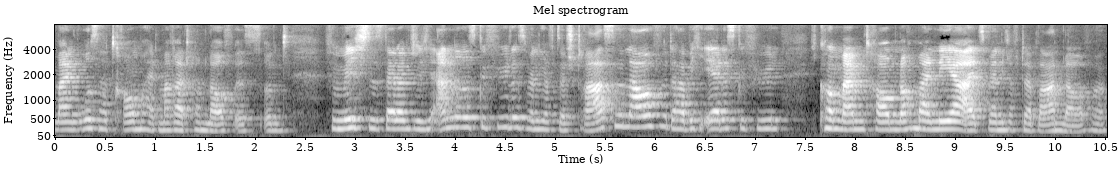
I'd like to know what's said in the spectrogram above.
mein großer Traum halt Marathonlauf ist. Und für mich ist es da natürlich ein anderes Gefühl, ist, wenn ich auf der Straße laufe. Da habe ich eher das Gefühl, ich komme meinem Traum noch mal näher, als wenn ich auf der Bahn laufe.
